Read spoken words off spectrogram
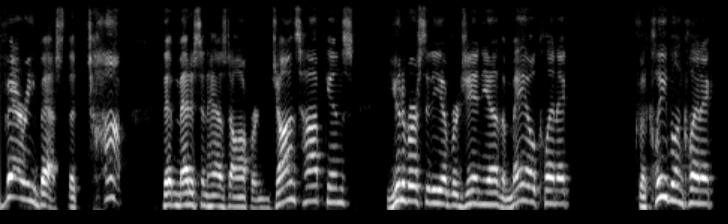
very best, the top that medicine has to offer. Johns Hopkins, University of Virginia, the Mayo Clinic, the Cleveland Clinic.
